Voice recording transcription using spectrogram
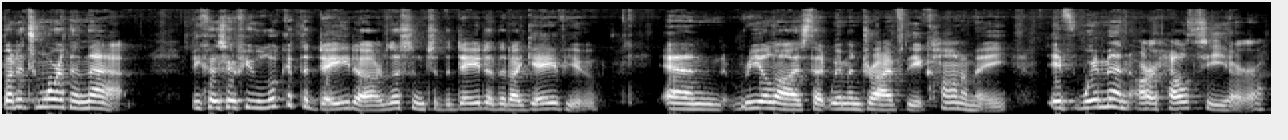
But it's more than that. Because if you look at the data or listen to the data that I gave you and realize that women drive the economy, if women are healthier,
